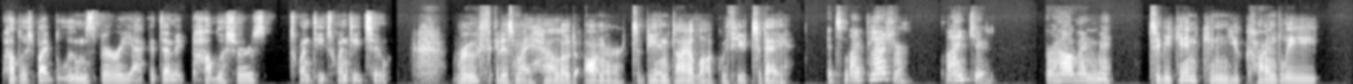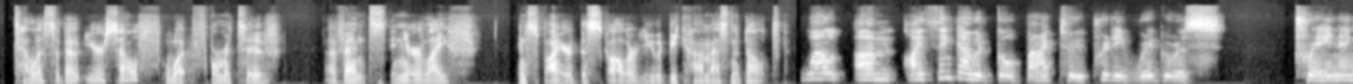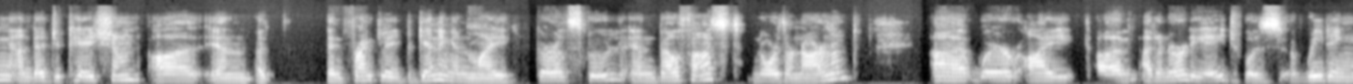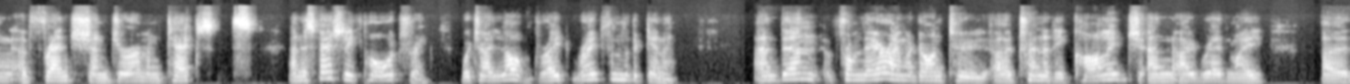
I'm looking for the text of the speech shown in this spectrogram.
published by Bloomsbury Academic Publishers 2022. Ruth, it is my hallowed honor to be in dialogue with you today. It's my pleasure. Thank you for having me. To begin, can you kindly tell us about yourself? What formative events in your life inspired the scholar you would become as an adult? Well, um, I think I would go back to pretty rigorous training and education uh, in, uh, in frankly, beginning in my girls' school in Belfast, Northern Ireland, uh, where I, um, at an early age, was reading uh, French and German texts, and especially poetry, which I loved right right from the beginning. And then from there, I went on to uh, Trinity College and I read my uh,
